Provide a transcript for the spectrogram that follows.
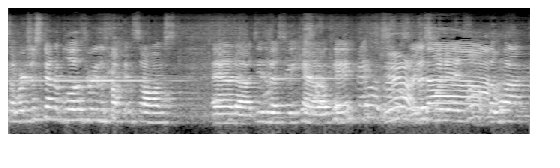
so we're just gonna blow through the fucking songs and uh, do the best we can, okay? Yeah. So this one is The Black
